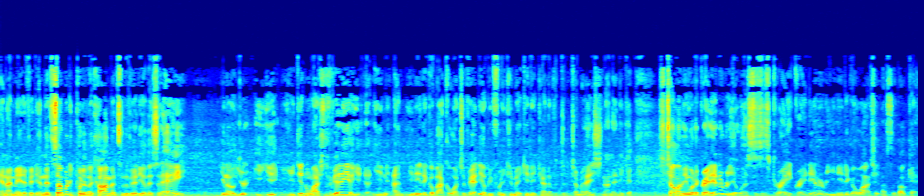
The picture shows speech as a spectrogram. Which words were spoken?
And I made a video. And then somebody put in the comments of the video, they said, hey, you know, you, you didn't watch the video. You, you, uh, you need to go back and watch the video before you can make any kind of determination on it. He's telling me what a great interview it was. This is great, great interview. You need to go watch it. And I said, okay,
